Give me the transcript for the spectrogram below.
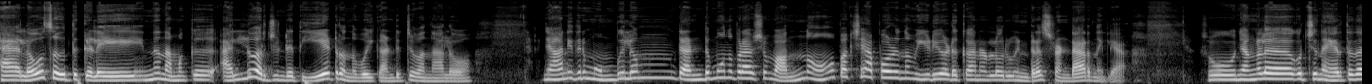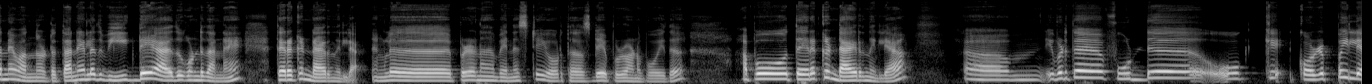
ഹലോ സുഹൃത്തുക്കളെ. ഇന്ന് നമുക്ക് അല്ലു അർജുന്റെ തിയേറ്റർ ഒന്ന് പോയി കണ്ടിട്ട് വന്നാലോ? ഞാനിതിന് മുമ്പിലും രണ്ട് മൂന്ന് പ്രാവശ്യം വന്നു. പക്ഷേ അപ്പോഴൊന്നും വീഡിയോ എടുക്കാനുള്ള ഒരു ഇൻട്രസ്റ്റ് ഉണ്ടായിരുന്നില്ല. സോ ഞങ്ങൾ കുറച്ച് നേരത്തെ തന്നെ വന്നു കേട്ടോ തന്നെയല്ല അത് വീക്ക് ഡേ ആയതുകൊണ്ട് തന്നെ തിരക്കുണ്ടായിരുന്നില്ല. ഞങ്ങൾ എപ്പോഴാണ് വെനസ്ഡേ ഓർ തേഴ്സ്ഡേ എപ്പോഴാണ് പോയത്. അപ്പോൾ തിരക്കുണ്ടായിരുന്നില്ല. ഇവിടുത്തെ ഫുഡ് ഓക്കെ കുഴപ്പമില്ല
